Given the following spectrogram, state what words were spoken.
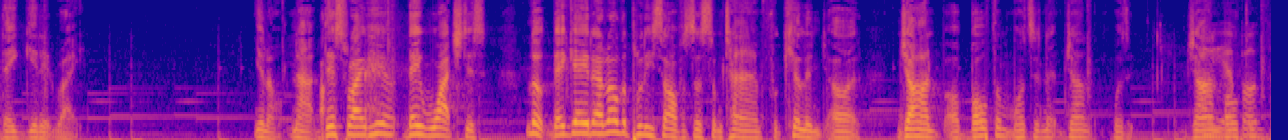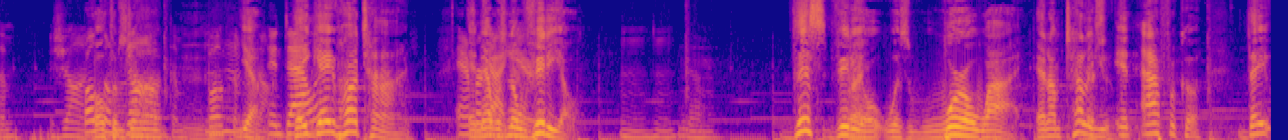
they get it right. You know, now this right here, they watched this. Look, they gave that other police officer some time for killing uh, John uh, Botham. What's his name? John was it? John oh, yeah, Botham. Botham. Jean. Botham Botham John. Botham. Botham Yeah, Jean. In they gave her time, Amber and there was no married. video. No. This video was worldwide, and I'm telling you, in Africa, they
